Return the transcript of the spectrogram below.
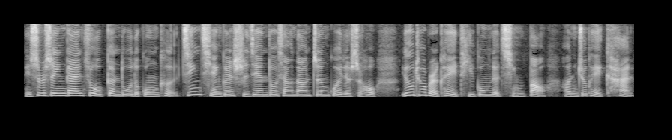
你是不是应该做更多的功课？金钱跟时间都相当珍贵的时候，YouTuber 可以提供的情报，好，你就可以看。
